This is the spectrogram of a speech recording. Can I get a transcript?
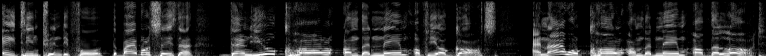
18 24, the Bible says that then you call on the name of your gods, and I will call on the name of the Lord.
